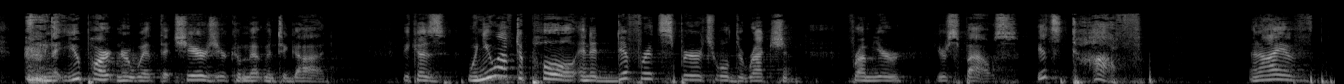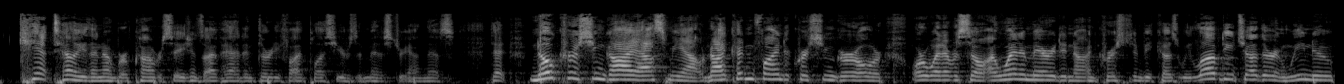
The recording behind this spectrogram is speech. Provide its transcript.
that you partner with that shares your commitment to God. Because when you have to pull in a different spiritual direction from your, your spouse, it's tough. And I have, can't tell you the number of conversations I've had in 35 plus years of ministry on this that no Christian guy asked me out. And I couldn't find a Christian girl or, or whatever. So I went and married a non Christian because we loved each other and we knew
